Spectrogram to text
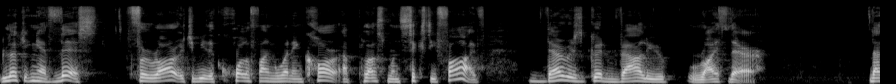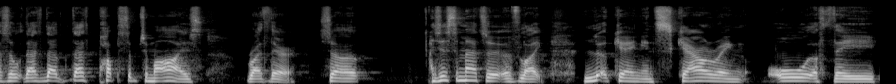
looking at this, Ferrari to be the qualifying winning car at plus 165, there is good value right there. That's a, that that that pops up to my eyes right there. So it's just a matter of like looking and scouring all of the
